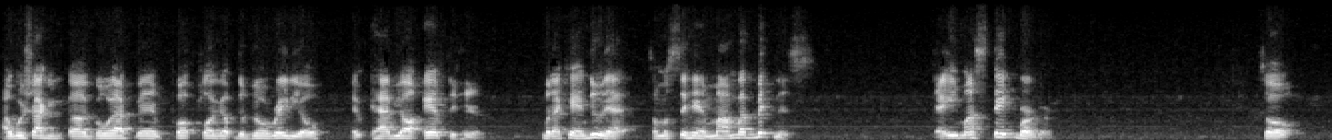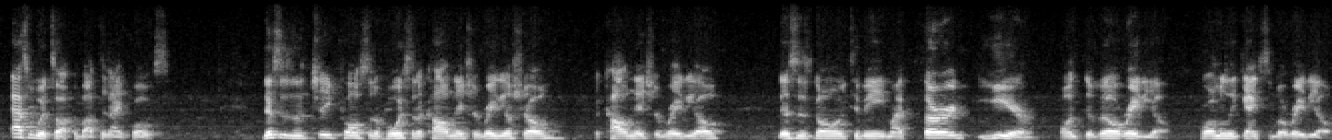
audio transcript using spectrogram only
I wish I could uh, go out there and pu- plug up the Ville radio and have y'all amped in here, but I can't do that. So I'm gonna sit here and mind my business. I eat my steak burger. So that's what we're talking about tonight, folks. This is the chief host of the Voice of the Column Nation radio show, the Column Nation Radio. This is going to be my third year on DeVille Radio, formerly Gangsterville Radio,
